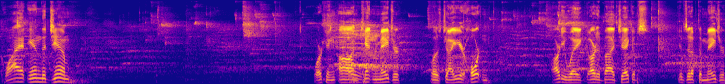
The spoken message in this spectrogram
Quiet in the gym. Working on Oh. Kenton Major was Jair Horton. Hardaway guarded by Jacobs. Gives it up to Major.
